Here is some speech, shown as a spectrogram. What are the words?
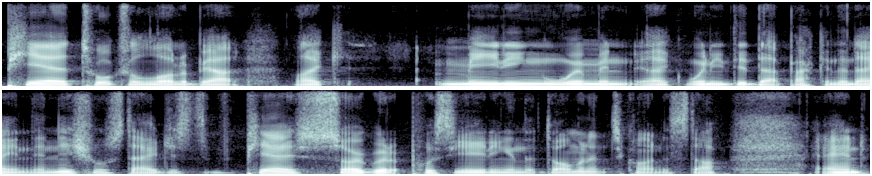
Pierre talks a lot about like meeting women, like when he did that back in the day in the initial stages, Pierre is so good at pussy eating and the dominance kind of stuff. And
